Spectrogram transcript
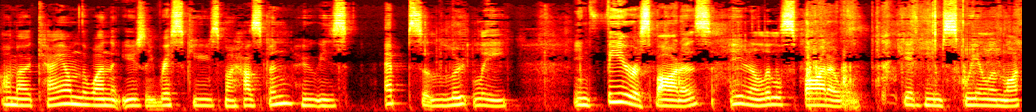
I'm okay. I'm the one that usually rescues my husband, who is absolutely in fear of spiders. Even a little spider will get him squealing like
